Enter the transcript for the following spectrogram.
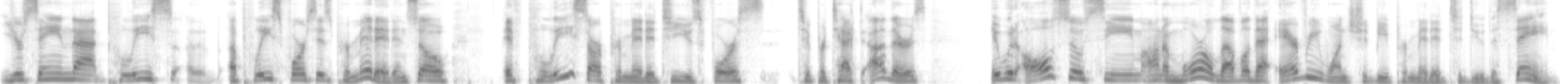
you're saying that police uh, a police force is permitted. And so if police are permitted to use force to protect others, it would also seem on a moral level that everyone should be permitted to do the same.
